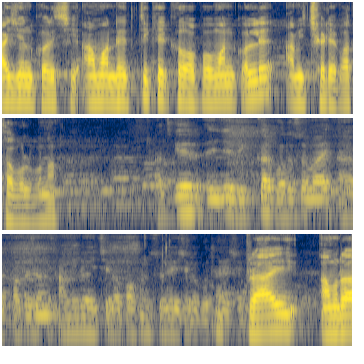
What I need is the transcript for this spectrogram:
আয়োজন করেছি। আমার নেত্রীকে কেউ অপমান করলে আমি ছেড়ে কথা বলব না। আজকের এই যে ভিক্ষার পথসভায় কতজন সামিল হয়েছিল কখন শুরু হয়েছিল কোথায় হয়েছিল প্রায় আমরা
